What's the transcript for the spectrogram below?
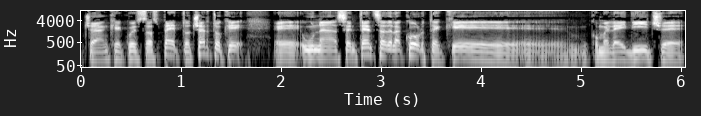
c'è anche questo aspetto. Certo che eh, una sentenza della Corte che, eh, come lei dice,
